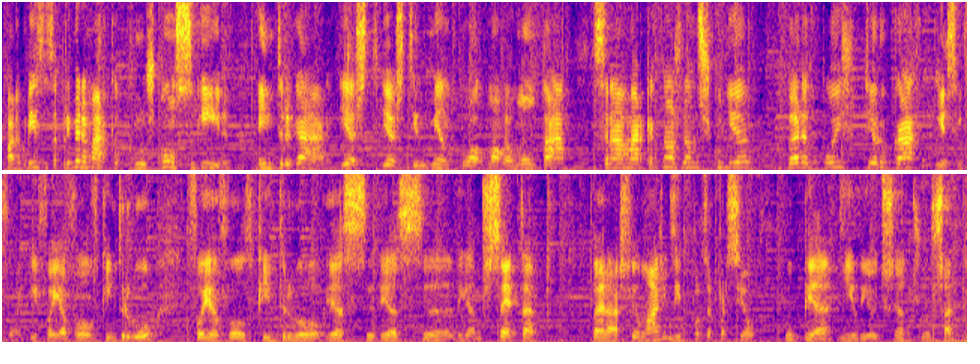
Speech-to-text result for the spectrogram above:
para-brisas, a primeira marca que nos conseguir entregar este, este elemento do automóvel montado será a marca que nós vamos escolher para depois ter o carro e assim foi. E foi a Volvo que entregou, foi a Volvo que entregou esse, esse digamos, setup para as filmagens e depois apareceu o P1800 no centro.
